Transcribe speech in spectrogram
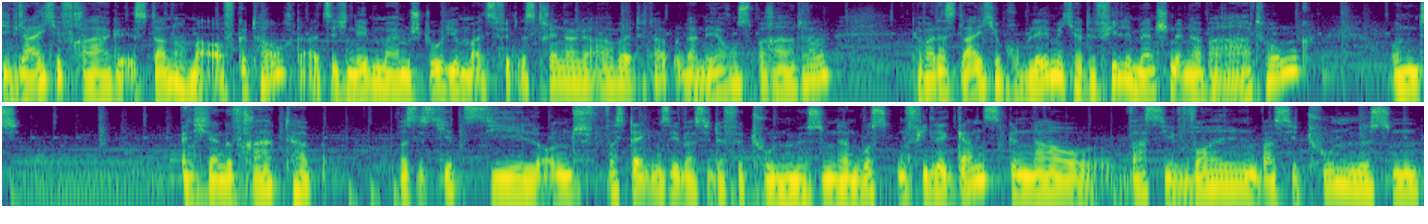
Die gleiche Frage ist dann nochmal aufgetaucht, als ich neben meinem Studium als Fitnesstrainer gearbeitet habe und Ernährungsberater. Da war das gleiche Problem. Ich hatte viele Menschen in der Beratung und wenn ich dann gefragt habe, was ist Ihr Ziel und was denken Sie, was Sie dafür tun müssen, dann wussten viele ganz genau, was sie wollen, was sie tun müssen,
